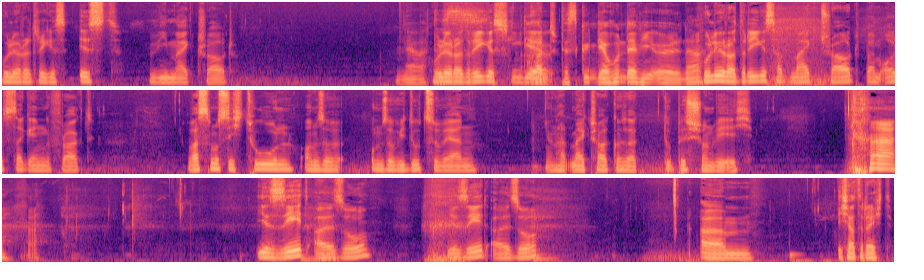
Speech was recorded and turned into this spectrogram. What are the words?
Julio Rodriguez ist wie Mike Trout. ja Julio das- Rodriguez ging, dir, hat- das ging dir runter wie Öl, ne? Julio Rodriguez hat Mike Trout beim All-Star-Game gefragt, was muss ich tun, um so, um so wie du zu werden? Dann hat Mike Trout gesagt, du bist schon wie ich. Ihr seht also, ihr seht also, ähm, ich hatte recht.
